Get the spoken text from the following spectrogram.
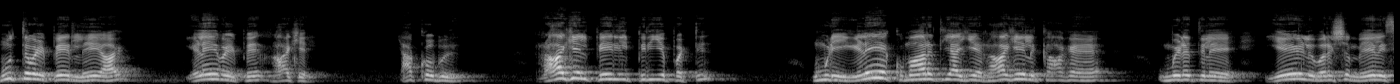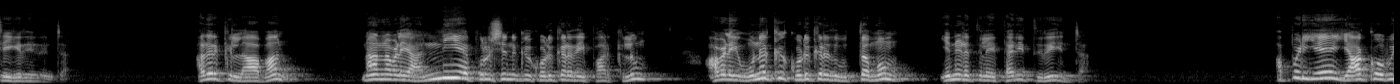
மூத்தவள் பேர் லேயாள் இளையவள் பேர் ராகேல். யாக்கோபு ராகேல் பேரில் பிரியப்பட்டு உம்முடைய இளைய குமாரத்தியாகிய ராகேலுக்காக உம்மிடத்திலே ஏழு வருஷம் வேலை செய்கிறேன் என்றார். அதற்கு லாபான் நான் அவளை அந்நிய புருஷனுக்கு கொடுக்கிறதை பார்க்கலும் அவளை உனக்கு கொடுக்கிறது உத்தமம் என்னிடத்திலே தரித்திரு என்றான் அப்படியே யாக்கோபு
